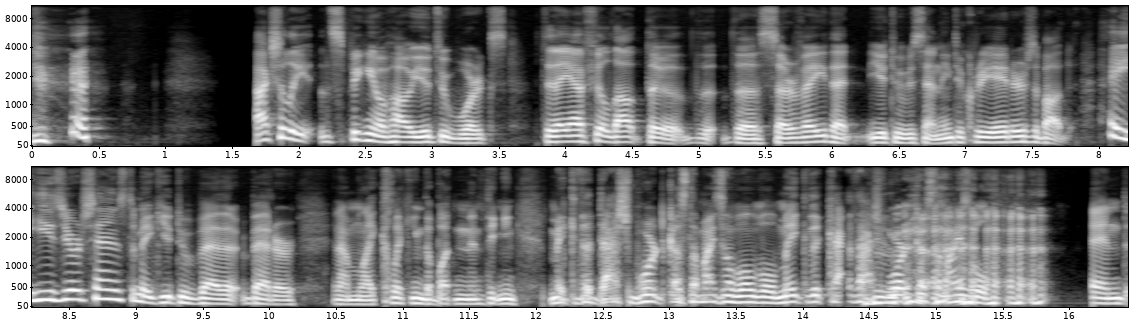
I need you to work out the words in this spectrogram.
Actually, speaking of how YouTube works, today I filled out the, the, the survey that YouTube is sending to creators about, hey, here's your chance to make YouTube better, better. And I'm like clicking the button and thinking, make the dashboard customizable, make the ca- dashboard customizable. And,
